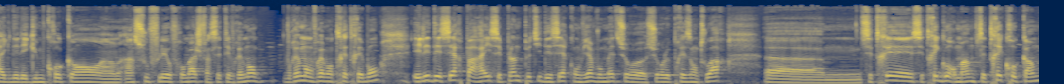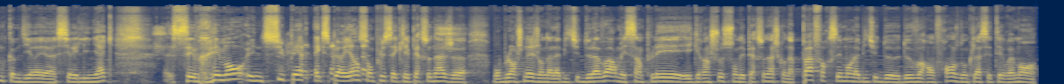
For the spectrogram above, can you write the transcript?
Avec des légumes croquants, un, soufflé au fromage. Enfin, c'était vraiment, vraiment, vraiment très, très bon. Et les desserts, pareil, c'est plein de petits desserts qu'on vient vous mettre sur, sur le présentoir. Euh, c'est très, c'est très gourmand, c'est très croquant, comme dirait euh, Cyril Lignac. C'est vraiment une super expérience en plus avec les personnages. euh, Bon, Blanche-Neige, on a l'habitude de la voir, mais Simplet et Grincheuse sont des personnages qu'on n'a pas forcément l'habitude de, voir en France. Donc là, c'était vraiment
